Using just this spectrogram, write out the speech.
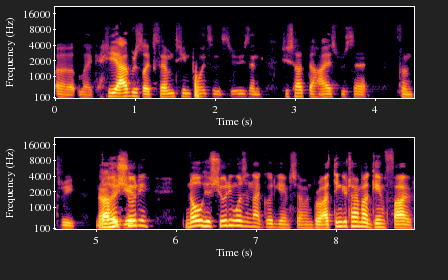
uh, like he averaged like 17 points in the series, and he shot the highest percent from three. no, his game- shooting, no, his shooting wasn't that good. Game seven, bro. I think you're talking about game five.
